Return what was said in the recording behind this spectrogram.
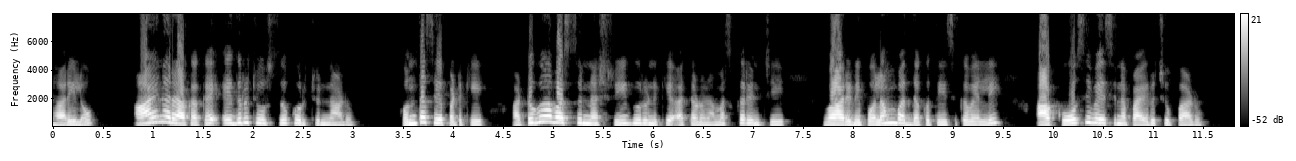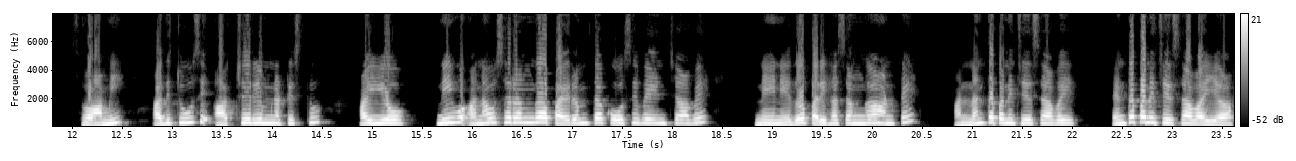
దారిలో ఆయన రాకకై ఎదురు చూస్తూ కూర్చున్నాడు. కొంతసేపటికి అటుగా వస్తున్న శ్రీగురునికి అతడు నమస్కరించి వారిని పొలం వద్దకు తీసుకువెళ్ళి ఆ కోసి వేసిన పైరు చూపాడు. స్వామి అది చూసి ఆశ్చర్యం నటిస్తూ అయ్యో నీవు అనవసరంగా పైరంతా కోసి వేయించావే నేనేదో పరిహసంగా అంటే అన్నంత పని చేశావై ఎంత పని చేశావయ్యా?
